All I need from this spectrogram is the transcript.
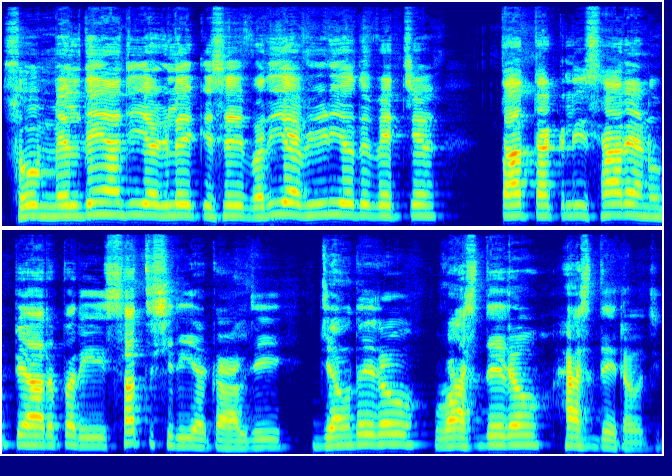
ਸੋ ਮਿਲਦੇ ਹਾਂ ਜੀ ਅਗਲੇ ਕਿਸੇ ਵਧੀਆ ਵੀਡੀਓ ਦੇ ਵਿੱਚ। ਤਦ ਤੱਕ ਲਈ ਸਾਰਿਆਂ ਨੂੰ ਪਿਆਰ ਭਰੀ ਸਤਿ ਸ਼੍ਰੀ ਅਕਾਲ ਜੀ। ਜਿਉਂਦੇ ਰਹੋ, ਵਸਦੇ ਰਹੋ, ਹੱਸਦੇ ਰਹੋ ਜੀ।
